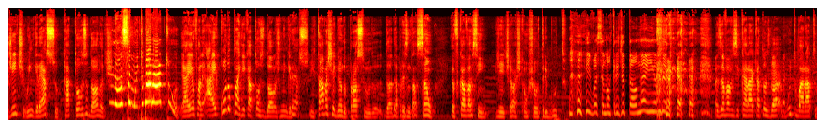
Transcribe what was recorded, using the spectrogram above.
gente, o ingresso, 14 dólares. Nossa, muito barato! E aí eu falei, aí quando eu paguei 14 dólares no ingresso e tava chegando próximo do, da, da apresentação, eu ficava assim, gente, eu acho que é um show tributo. e você não acreditando ainda. Mas eu falava assim, caraca, 14 dólares, muito barato.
